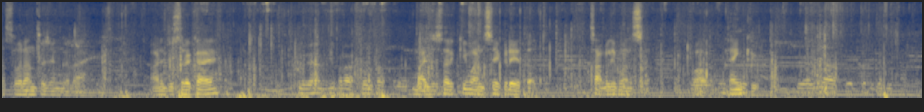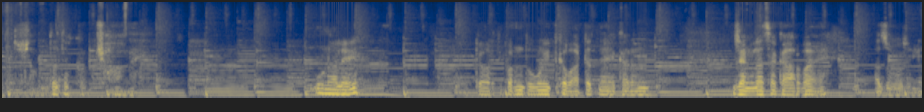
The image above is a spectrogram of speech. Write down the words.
अस्वलांचं जंगल आहे. आणि दुसरं काय? सापडलं. माझ्यासारखी माणसं इकडे येतात. चांगली माणसं. वा थँक्यू शब्द तर शांतता खूप छान आहे. ऊन आलंय त्यावरती परंतु ऊन इतकं वाटत नाही कारण जंगलाचा कारवा आहे. आजूबाजूला.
